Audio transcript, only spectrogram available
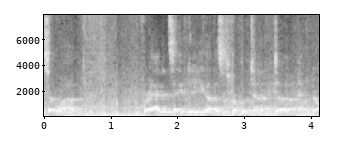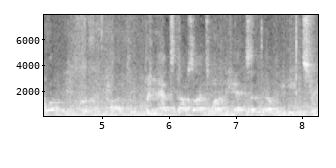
So, uh, for added safety, uh, this is from Lieutenant uh, Amendola. Uh, Had stop signs, one at the exit of the Eaton Street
